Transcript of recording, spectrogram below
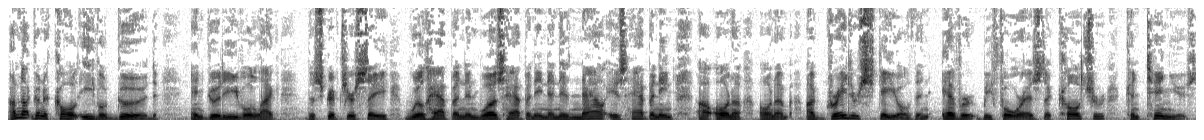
I'm not gonna call evil good and good evil like the scriptures say will happen and was happening and is now is happening uh, on a on a, a greater scale than ever before as the culture continues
